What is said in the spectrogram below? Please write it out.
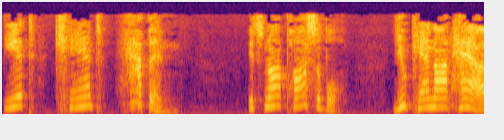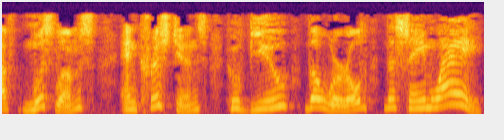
It can't happen. It's not possible. You cannot have Muslims and Christians who view the world the same way.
